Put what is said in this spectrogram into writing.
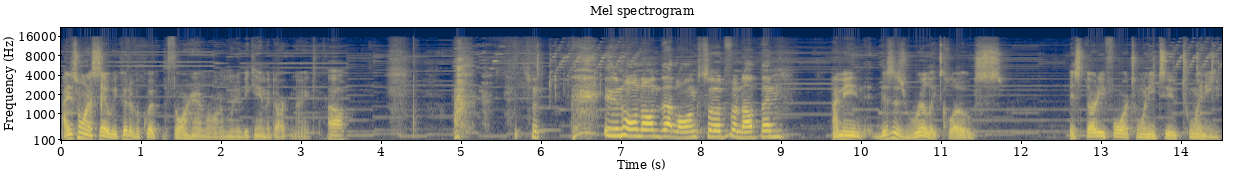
I just want to say we could have equipped the Thor hammer on him when he became a Dark Knight. Oh. he didn't hold on to that long sword for nothing. I mean, this is really close. It's 34, 22, 20.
